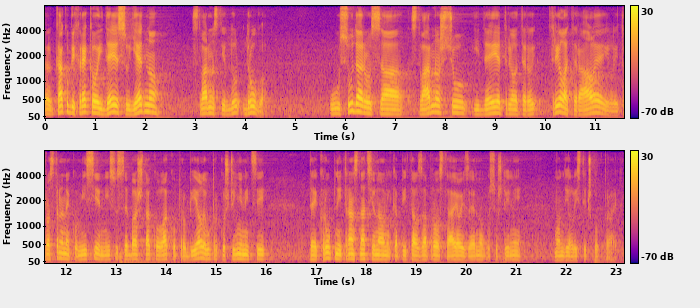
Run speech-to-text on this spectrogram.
e, kako bih rekao, ideje su jedno, stvarnost je drugo. U sudaru sa stvarnošću ideje trilaterale ili trostrane komisije nisu se baš tako lako probijale, uprkos činjenici da je krupni transnacionalni kapital zapravo stajao iza jednog u suštini mondialističkog projekta.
